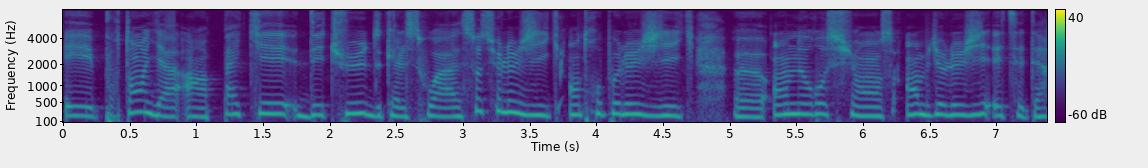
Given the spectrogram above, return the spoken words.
Et pourtant, il y a un paquet d'études, qu'elles soient sociologiques, anthropologiques, euh, en neurosciences, en biologie, etc.,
